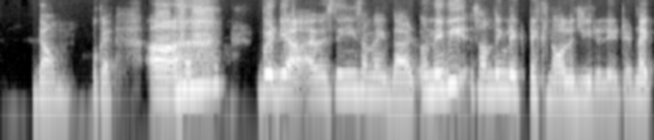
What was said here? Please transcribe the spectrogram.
dumb. Okay. Uh, but yeah, I was thinking something like that. Or maybe something like technology related. Like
